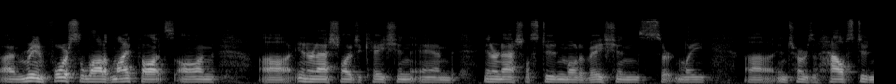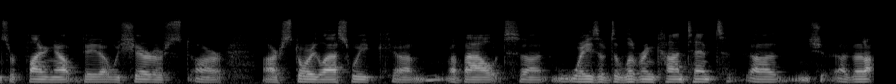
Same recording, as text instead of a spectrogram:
and reinforced a lot of my thoughts on uh, international education and international student motivations, certainly uh, in terms of how students are finding out data. We shared our, our our story last week um, about uh, ways of delivering content uh, sh- uh, that,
